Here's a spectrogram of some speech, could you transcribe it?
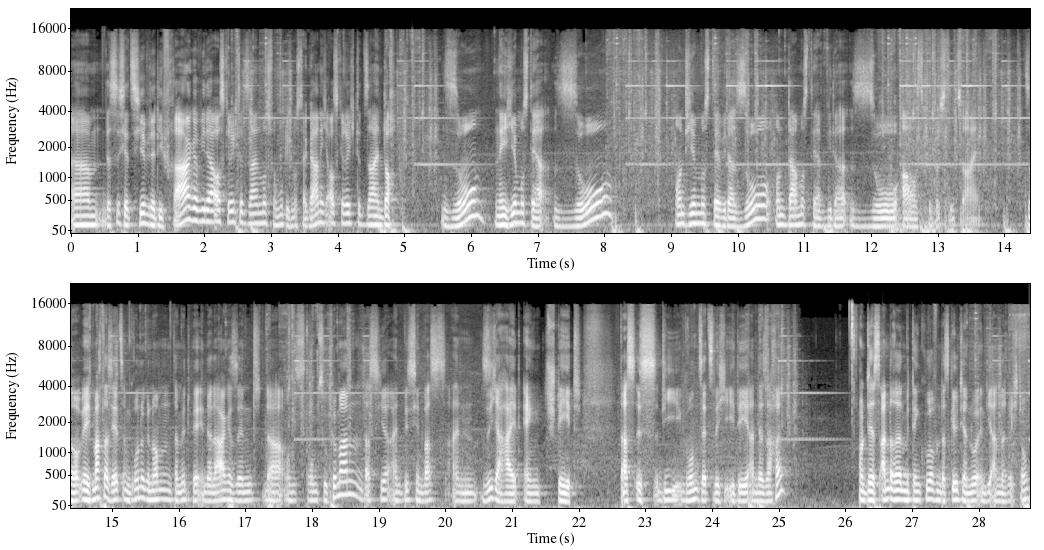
Ähm, das ist jetzt hier wieder die Frage, wie der ausgerichtet sein muss. Vermutlich muss der gar nicht ausgerichtet sein. Doch. So. Ne, hier muss der so. Und hier muss der wieder so. Und da muss der wieder so ausgerüstet sein. So, ich mache das jetzt im Grunde genommen, damit wir in der Lage sind, da uns drum zu kümmern, dass hier ein bisschen was an Sicherheit entsteht. Das ist die grundsätzliche Idee an der Sache. Und das andere mit den Kurven, das gilt ja nur in die andere Richtung.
